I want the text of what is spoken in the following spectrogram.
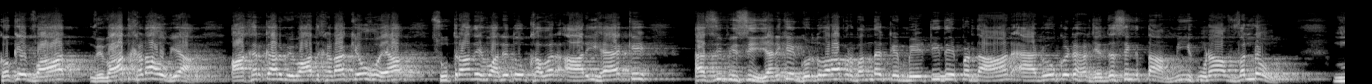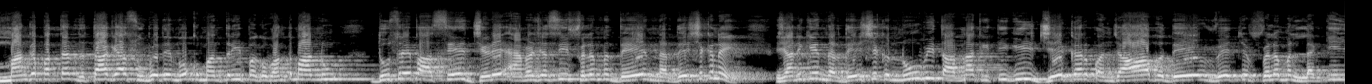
ਕਿਉਂਕਿ ਵਾਦ ਵਿਵਾਦ ਖੜਾ ਹੋ ਗਿਆ। ਆਖਰਕਾਰ ਵਿਵਾਦ ਖੜਾ ਕਿਉਂ ਹੋਇਆ? ਸੂਤਰਾਂ ਦੇ ਹਵਾਲੇ ਤੋਂ ਖਬਰ ਆ ਰਹੀ ਹੈ ਕਿ ਐਸਜੀਪੀਸੀ ਯਾਨੀ ਕਿ ਗੁਰਦੁਆਰਾ ਪ੍ਰਬੰਧਕ ਕਮੇਟੀ ਦੇ ਪ੍ਰਧਾਨ ਐਡਵੋਕੇਟ ਹਰਜਿੰਦਰ ਸਿੰਘ ਧਾਮੀ ਹੁਣਾ ਵੱਲੋਂ ਮੰਗ ਪੱਤਰ ਦਿੱਤਾ ਗਿਆ ਸੂਬੇ ਦੇ ਮੁੱਖ ਮੰਤਰੀ ਭਗਵੰਤ ਮਾਨ ਨੂੰ। ਦੂਸਰੇ ਪਾਸੇ ਜਿਹੜੇ ਐਮਰਜੈਂਸੀ ਫਿਲਮ ਦੇ ਨਿਰਦੇਸ਼ਕ ਨੇ, ਯਾਨੀ ਕਿ ਨਿਰਦੇਸ਼ਕ ਨੂੰ ਵੀ ਤਾਰਨਾ ਕੀਤੀ ਗਈ, ਜੇਕਰ ਪੰਜਾਬ ਦੇ ਵਿੱਚ ਫਿਲਮ ਲੱਗੀ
